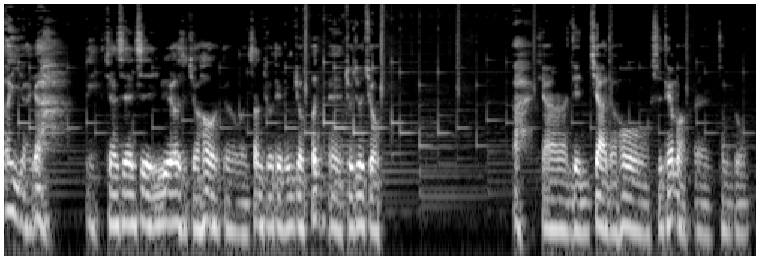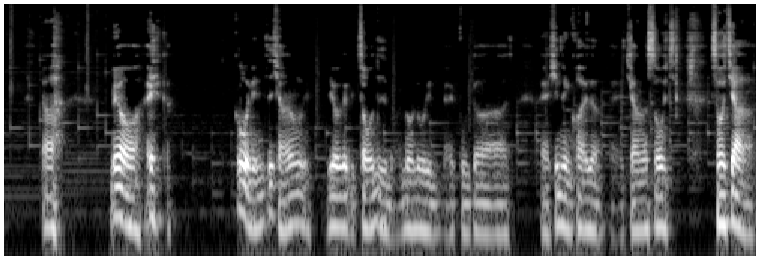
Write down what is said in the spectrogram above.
哎呀呀，哎，现在时间是一月二十九号的晚上九点零九分，哎，九九九。哎，像年假的后十天嘛，嗯，差不多。啊，没有，哎，过年之前也有个周日嘛，弄录音来补个，哎，新年快乐，哎，将收收假了，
